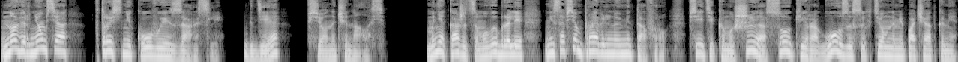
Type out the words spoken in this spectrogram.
Но вернемся в тростниковые заросли, где все начиналось. Мне кажется, мы выбрали не совсем правильную метафору. Все эти камыши, осоки, рогозы с их темными початками.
